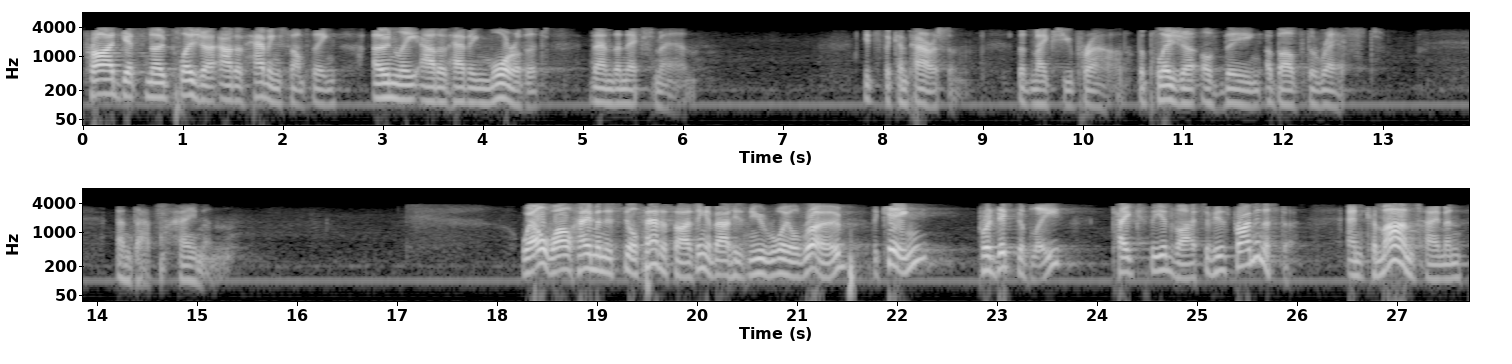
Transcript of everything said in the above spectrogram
Pride gets no pleasure out of having something, only out of having more of it than the next man. It's the comparison that makes you proud, the pleasure of being above the rest. And that's Haman. Well, while Haman is still fantasizing about his new royal robe, the king, predictably, takes the advice of his prime minister and commands Haman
